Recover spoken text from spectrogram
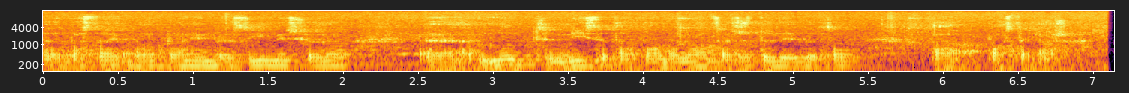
dhe pastaj bëhet pranim dorëzimi që mund të niset autoambulanca çdo ditë, thotë pa pas telashe.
